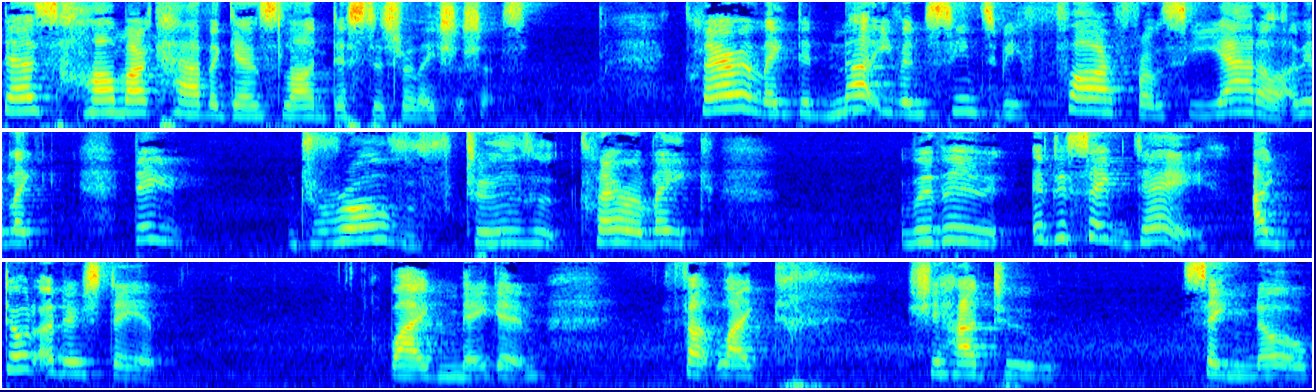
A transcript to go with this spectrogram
does Hallmark have against long distance relationships? Clara Lake did not even seem to be far from Seattle. I mean, like, they drove to Clara Lake within in the same day. I don't understand why Megan felt like she had to say no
